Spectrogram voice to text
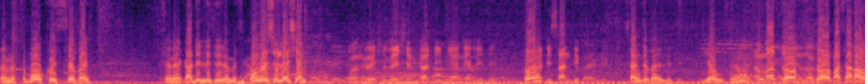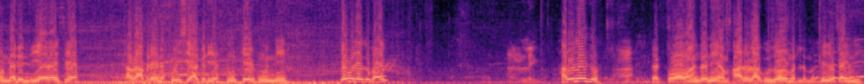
રમેશ તો બહુ ખુશ છે ભાઈ. એને ગાડી લીધી રમેશ. કોંગ્રેચ્યુલેશન કોંગ્રેચ્યુલેશન ગાડી મેં ને લીધી. તો? શાંતિભાઈ લીધી. શાંતિભાઈ લીધી. એવું છે એમ ને? તો પાછા રાઉન્ડ મારીને આવે છે. હવે આપણે એને પૂછીએ આગળ શું કે શું નહીં. કેવું લાગ્યું ભાઈ? સારું લાગ્યું? તો વાંધો નહીં આમ સારું લાગવું જોઈએ મતલબ બીજું કાંઈ નહીં.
